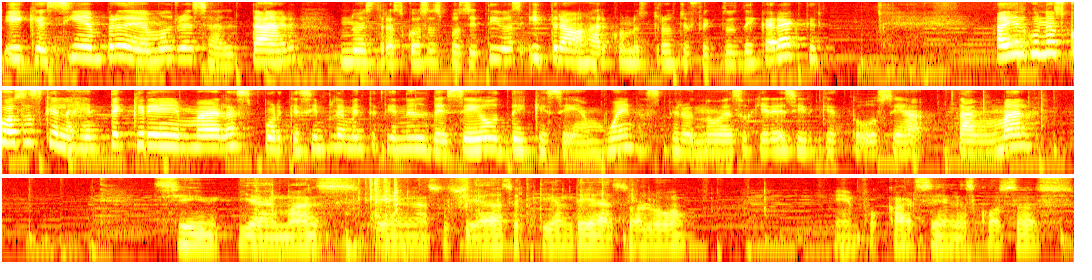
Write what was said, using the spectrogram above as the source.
y que siempre debemos resaltar nuestras cosas positivas y trabajar con nuestros defectos de carácter. Hay algunas cosas que la gente cree malas porque simplemente tiene el deseo de que sean buenas, pero no eso quiere decir que todo sea tan mal. Sí, y además en la sociedad se tiende a solo enfocarse en las cosas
